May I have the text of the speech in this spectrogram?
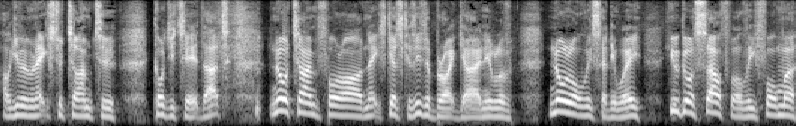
I'll give him an extra time to cogitate that. No time for our next guest because he's a bright guy and he will have known all this anyway. Hugo Southwell, the former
